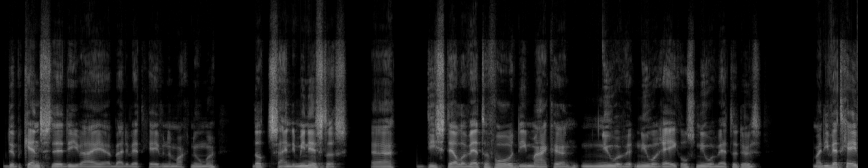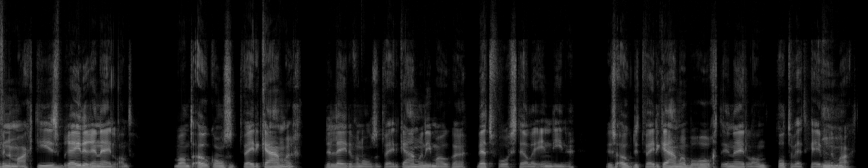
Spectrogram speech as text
de bekendste die wij uh, bij de wetgevende macht noemen, dat zijn de ministers. Uh, die stellen wetten voor, die maken nieuwe, nieuwe regels, nieuwe wetten dus. Maar die wetgevende macht, die is breder in Nederland. Want ook onze Tweede Kamer, de leden van onze Tweede Kamer, die mogen wetsvoorstellen indienen. Dus ook de Tweede Kamer behoort in Nederland tot de wetgevende mm. macht.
